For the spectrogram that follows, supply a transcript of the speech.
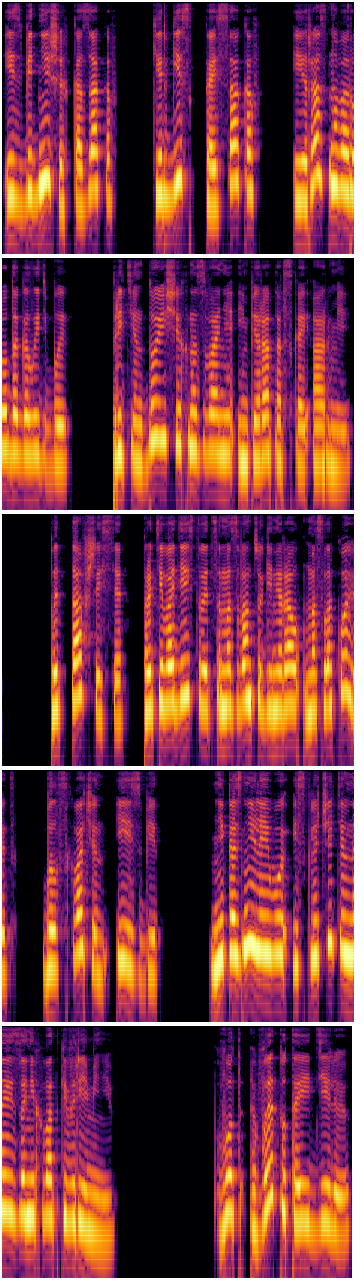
из беднейших казаков, киргиз-кайсаков и разного рода голытьбы, претендующих на звание императорской армии. Пытавшийся противодействовать самозванцу генерал Маслаковец был схвачен и избит. Не казнили его исключительно из-за нехватки времени. Вот в эту-то идиллию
